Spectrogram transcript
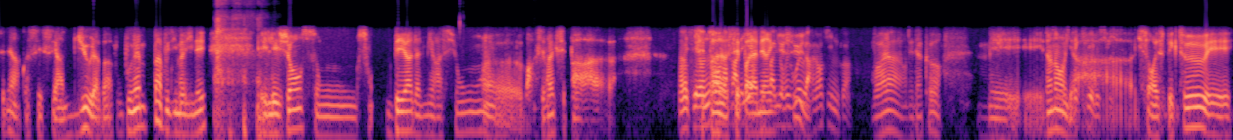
c'est bien, quoi. C'est un dieu là-bas. Vous pouvez même pas vous imaginer. Et les gens sont, sont béats d'admiration. Euh, bon, c'est vrai que c'est pas. c'est pas, pas l'Amérique du Sud. l'Argentine, quoi. Voilà, on est d'accord. Mais non, non, il y a, ils sont respectueux et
